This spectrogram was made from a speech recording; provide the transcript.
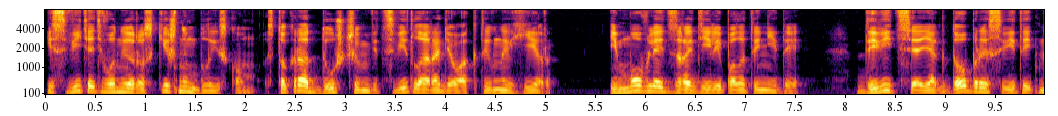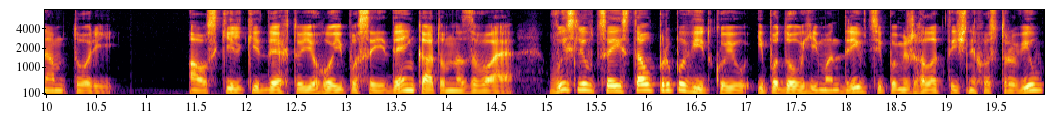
і світять вони розкішним блиском, стократ дужчим від світла радіоактивних гір, і мовлять зраділі палатиніди Дивіться, як добре світить нам Торій. А оскільки дехто його і по сей день катом називає, вислів цей став приповідкою і по довгій мандрівці поміж галактичних островів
